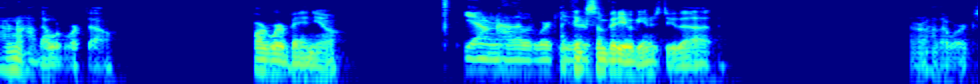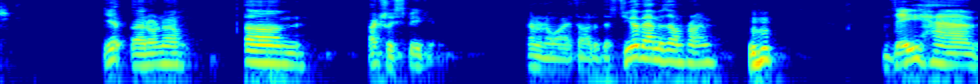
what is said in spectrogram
I don't know how that would work though. Hardware ban you. Yeah, I don't know how that would work Either. I think some video games do that. I don't know how that works. Yep, I don't know. Um, actually, speaking, I don't know why I thought of this. Do you have Amazon Prime? Mm-hmm. They have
